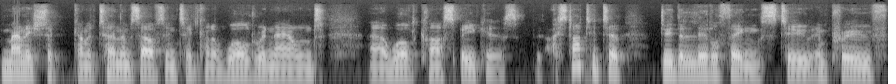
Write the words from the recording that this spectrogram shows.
managed to kind of turn themselves into kind of world renowned, uh, world class speakers. I started to do the little things to improve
